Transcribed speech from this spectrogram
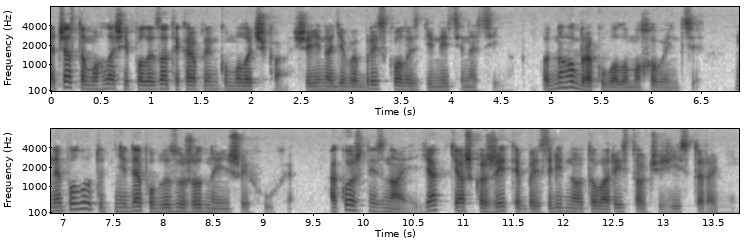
а часто могла ще й полизати краплинку молочка, що іноді вибризкували з дійниці на сінок. Одного бракувало моховинці. Не було тут ніде поблизу жодної іншої хухи. А кожний знає, як тяжко жити без рідного товариства в чужій стороні.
